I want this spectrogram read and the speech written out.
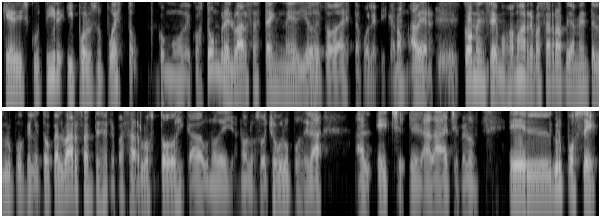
que discutir y por supuesto, como de costumbre, el Barça está en medio de toda esta polémica, ¿no? A ver, comencemos. Vamos a repasar rápidamente el grupo que le toca al Barça antes de repasarlos todos y cada uno de ellos, ¿no? Los ocho grupos de la al H, eh, a la H, perdón. El grupo C,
